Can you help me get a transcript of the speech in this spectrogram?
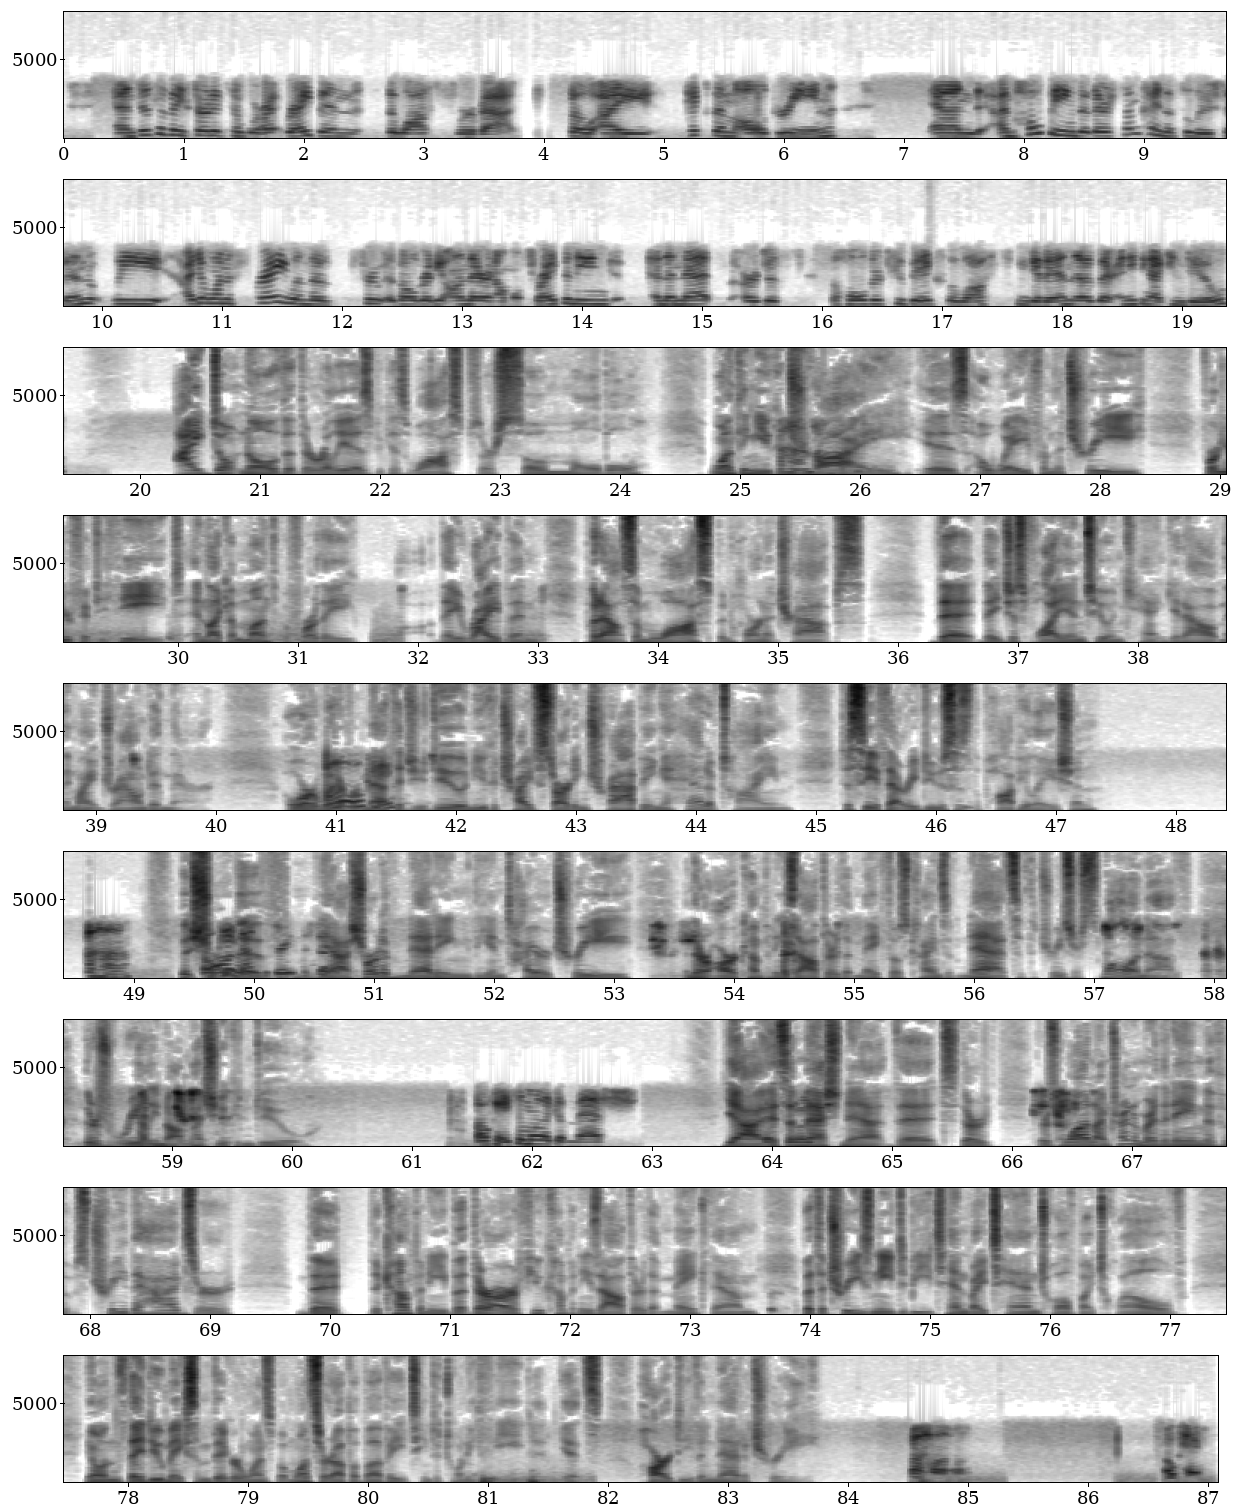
and just as they started to ri- ripen, the wasps were back. So I picked them all green, and I'm hoping that there's some kind of solution. We I don't want to spray when the fruit is already on there and almost ripening, and the nets are just the holes are too big so the wasps can get in. Is there anything I can do? I don't know that there really is because wasps are so mobile. One thing you could Uh-huh. try is away from the tree 40 or 50 feet and like a month before they they ripen, put out some wasp and hornet traps that they just fly into and can't get out, and they might drown in there, or whatever Oh, okay. method you do. And you could try starting trapping ahead of time to see if that reduces the population. Uh huh. But short a of yeah, short of netting the entire tree, and there are companies out there that make those kinds of nets. If the trees are small enough, there's really not much you can do. Okay, so more like a mesh. Yeah, it's a mesh net that there. There's one I'm trying to remember the name if it was Tree Bags or the the company, but there are a few companies out there that make them. But the trees need to be 10 by 10, 12 by 12. You know, and they do make some bigger ones, but once they're up above 18 to 20 feet, it gets hard to even net a tree. Uh huh. Okay.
